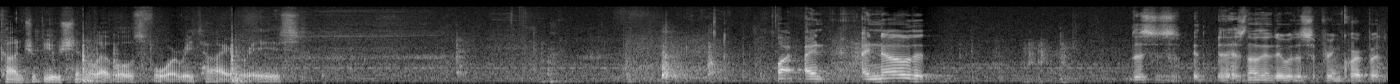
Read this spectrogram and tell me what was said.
contribution levels for retirees. Well, I, I know that this is, it has nothing to do with the Supreme Court, but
